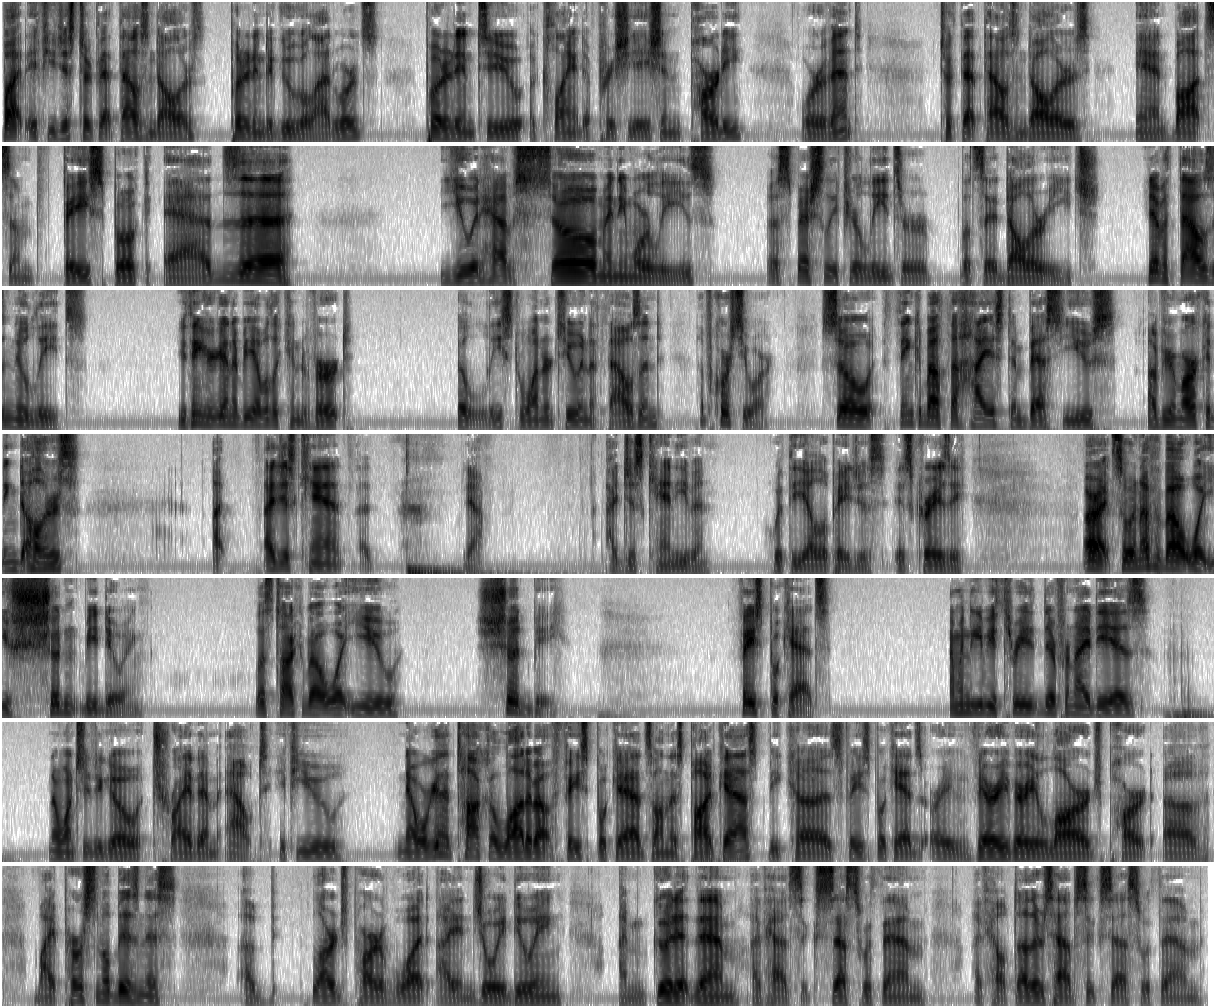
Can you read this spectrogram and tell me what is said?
But if you just took that thousand dollars, put it into Google AdWords, put it into a client appreciation party or event, took that thousand dollars and bought some Facebook ads, uh, you would have so many more leads, especially if your leads are, let's say, a dollar each. You'd have a thousand new leads. You think you're going to be able to convert at least one or two in a thousand? Of course you are. So think about the highest and best use of your marketing dollars. I, I just can't, yeah, I just can't even with the yellow pages. It's crazy. All right, so enough about what you shouldn't be doing. Let's talk about what you should be. Facebook ads. I'm going to give you three different ideas. And I want you to go try them out. If you now we're going to talk a lot about Facebook ads on this podcast because Facebook ads are a very very large part of my personal business, a large part of what I enjoy doing. I'm good at them. I've had success with them. I've helped others have success with them.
